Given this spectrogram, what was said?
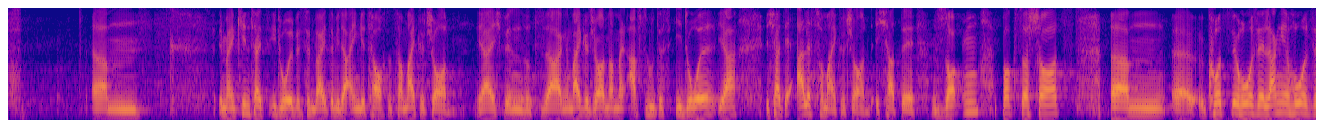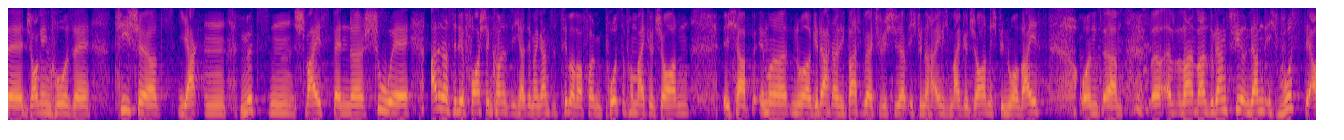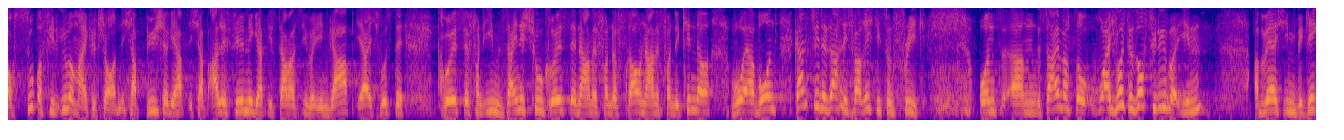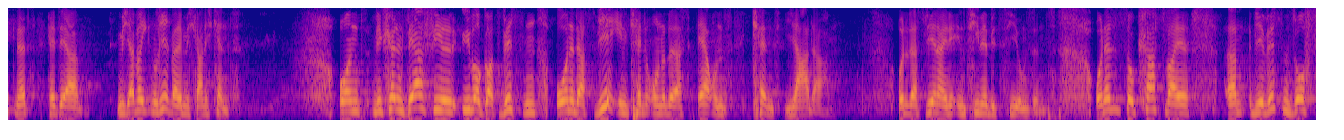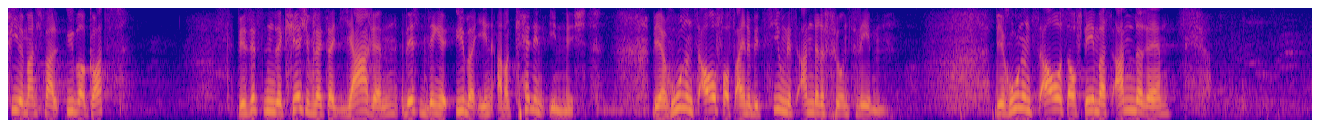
ähm, in mein Kindheitsidol ein bisschen weiter wieder eingetaucht und zwar Michael Jordan. Ja, ich bin sozusagen, Michael Jordan war mein absolutes Idol. Ja, ich hatte alles von Michael Jordan. Ich hatte Socken, Boxershorts, ähm, äh, kurze Hose, lange Hose, Jogginghose, T-Shirts, Jacken, Mützen, Schweißbänder, Schuhe, alles, was du dir vorstellen konntest. Ich hatte mein ganzes Zimmer war voll mit Poster von Michael Jordan. Ich habe immer nur gedacht, als ich Basketball gespielt habe, ich bin doch eigentlich Michael Jordan, ich bin nur weiß und ähm, war, war so ganz viel. Und dann, ich wusste auch super viel über Michael Jordan. Ich habe Bücher gehabt, ich habe alle Filme Filme gehabt, die es damals über ihn gab. Ja, ich wusste Größe von ihm, seine Schuhgröße, Name von der Frau, Name von den Kindern, wo er wohnt. Ganz viele Sachen. Ich war richtig so ein Freak. Und ähm, es war einfach so, wow, ich wusste so viel über ihn. Aber wäre ich ihm begegnet, hätte er mich einfach ignoriert, weil er mich gar nicht kennt. Und wir können sehr viel über Gott wissen, ohne dass wir ihn kennen, ohne dass er uns kennt. Ja, da und dass wir in eine intime Beziehung sind. Und es ist so krass, weil ähm, wir wissen so viel manchmal über Gott. Wir sitzen in der Kirche vielleicht seit Jahren, wissen Dinge über ihn, aber kennen ihn nicht. Wir ruhen uns auf auf eine Beziehung, das andere für uns leben. Wir ruhen uns aus auf dem, was andere,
